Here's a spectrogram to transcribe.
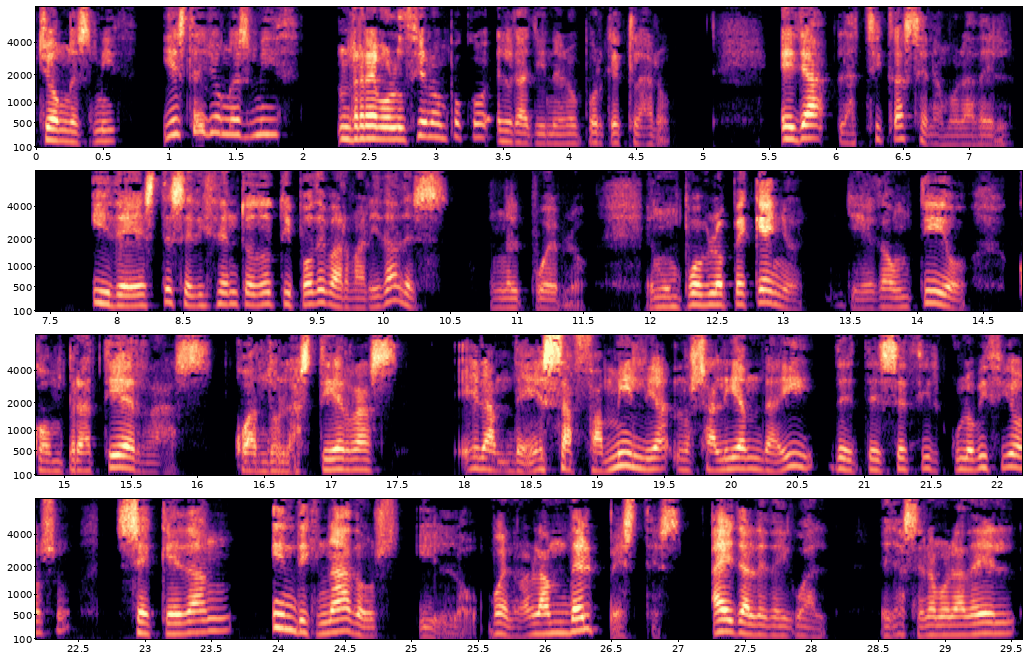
John Smith, y este John Smith revoluciona un poco el gallinero, porque claro, ella, la chica, se enamora de él. Y de este se dicen todo tipo de barbaridades en el pueblo. En un pueblo pequeño llega un tío, compra tierras, cuando las tierras eran de esa familia, no salían de ahí, de, ese círculo vicioso, se quedan indignados y lo, bueno, hablan de él pestes. A ella le da igual. Ella se enamora de él,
